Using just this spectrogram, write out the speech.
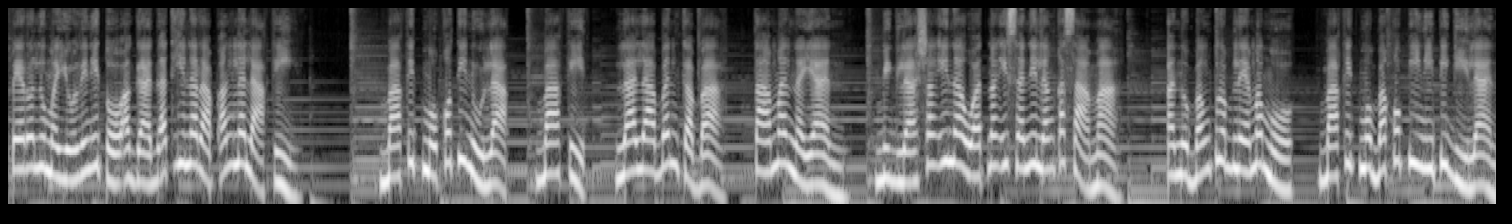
pero lumayo rin ito agad at hinarap ang lalaki. Bakit mo ko tinulak? Bakit? Lalaban ka ba? Tama na yan. Bigla siyang inawat ng isa nilang kasama. Ano bang problema mo? Bakit mo ba ko pinipigilan?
